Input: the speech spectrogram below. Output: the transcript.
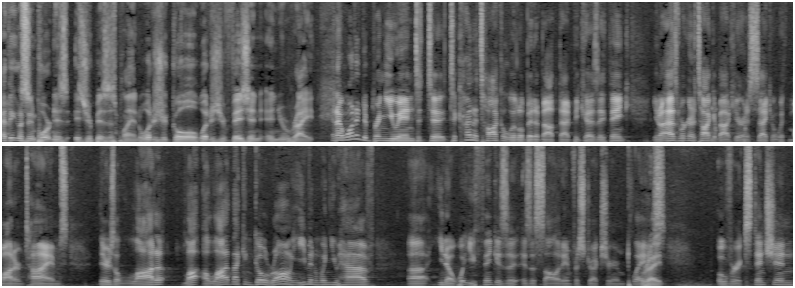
I think what's important is is your business plan. What is your goal? What is your vision? And you're right. And I wanted to bring you in to, to, to kind of talk a little bit about that because I think, you know, as we're going to talk about here in a second with modern times, there's a lot of lot, a lot that can go wrong even when you have, uh, you know, what you think is a, is a solid infrastructure in place. Right. Overextension,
